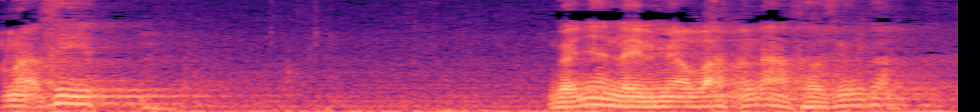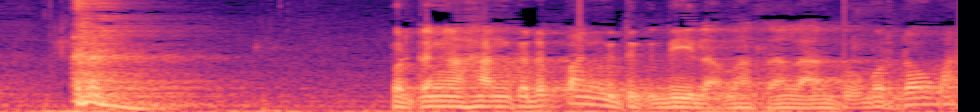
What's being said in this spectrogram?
maksiat. Gaknya ilmi Allah Ta'ala tahu juga pertengahan ke depan gitu gede lah Allah Ta'ala untuk berdoa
